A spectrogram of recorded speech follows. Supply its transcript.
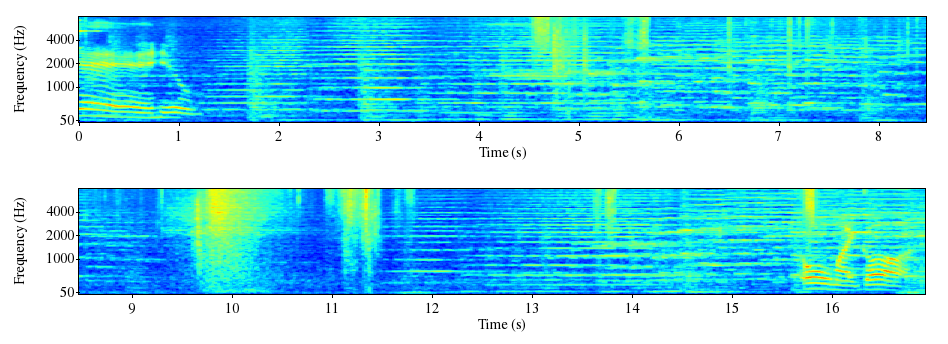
ย้ฮิวโอ้ my god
